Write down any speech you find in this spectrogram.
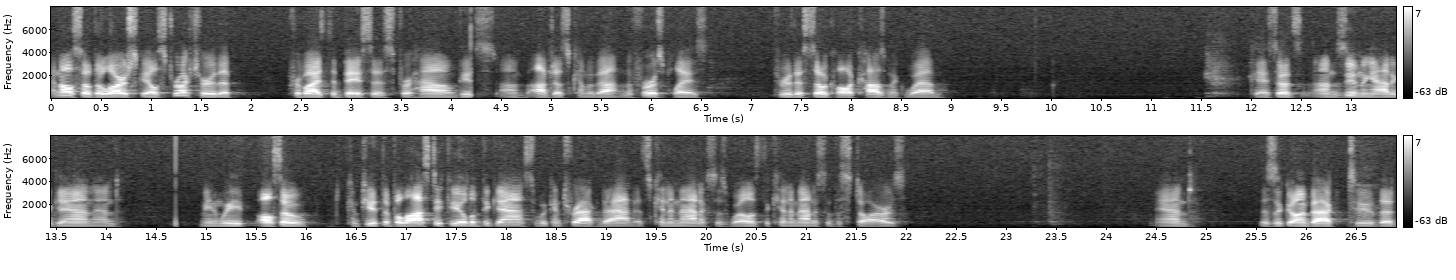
and also the large scale structure that provides the basis for how these um, objects come about in the first place through this so-called cosmic web. Okay, so it's I'm zooming out again, and I mean, we also compute the velocity field of the gas, so we can track that, its kinematics as well as the kinematics of the stars. And this is going back to the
